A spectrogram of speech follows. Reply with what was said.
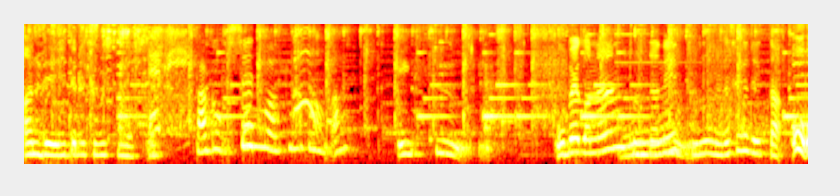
커. 안 돼, 이대로 죽일 순 없어. 다급 센과 소금 아 X 500원은 돈전에 들어오는 게 새겨져 있다. 오!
